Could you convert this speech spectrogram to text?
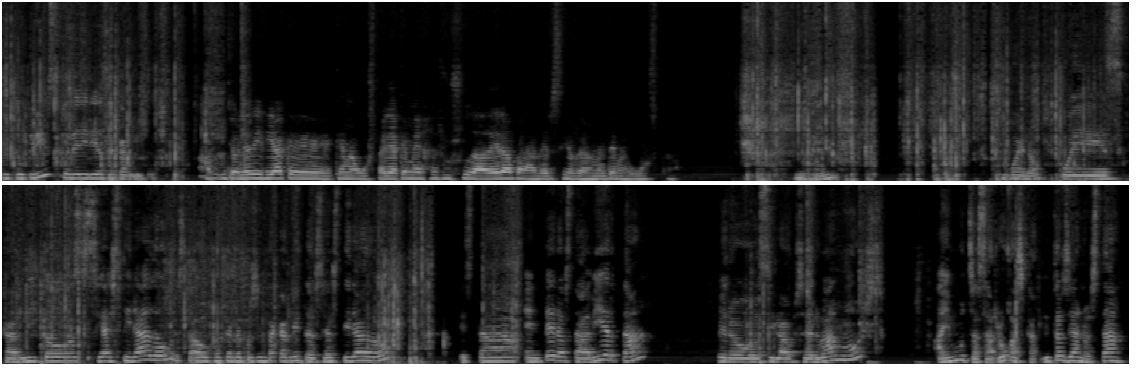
¿Y tú, Cris, qué le dirías a Carlitos? Yo le diría que, que me gustaría que me deje su sudadera para ver si realmente me gusta. Bueno, pues Carlitos se ha estirado, esta hoja que representa a Carlitos se ha estirado, está entera, está abierta, pero si la observamos, hay muchas arrugas. Carlitos ya no está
